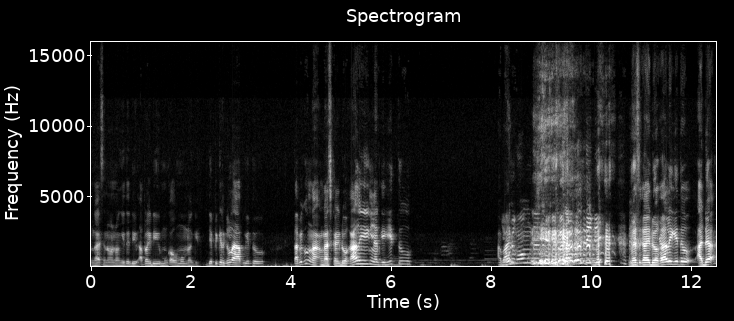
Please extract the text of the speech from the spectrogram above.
nggak senonoh gitu di apalagi di muka umum lagi. Dia pikir gelap gitu tapi gue nggak nggak sekali dua kali ngeliat kayak gitu Ya Apaan? udah ngomong deh. Berhenti nih. nggak sekali dua kali gitu ada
